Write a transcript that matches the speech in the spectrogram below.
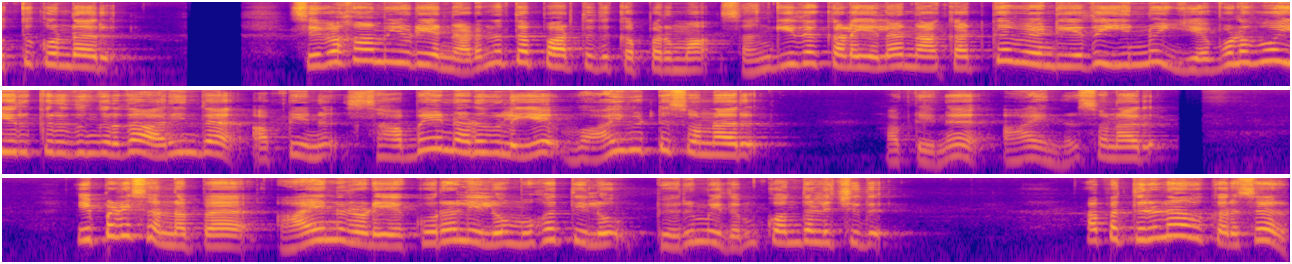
ஒத்துக்கொண்டார். சிவகாமியுடைய நடனத்தை பார்த்ததுக்கு அப்புறமா சங்கீத கலையில நான் கற்க வேண்டியது இன்னும் எவ்வளவோ இருக்கிறதுங்கிறத அறிந்தேன் அப்படின்னு சபை நடுவிலேயே வாய்விட்டு சொன்னார் அப்படின்னு ஆயனர் சொன்னார். இப்படி சொன்னப்ப ஆயனருடைய குரலிலும் முகத்திலும் பெருமிதம் கொந்தளிச்சுது. அப்ப திருநாவுக்கரசர்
